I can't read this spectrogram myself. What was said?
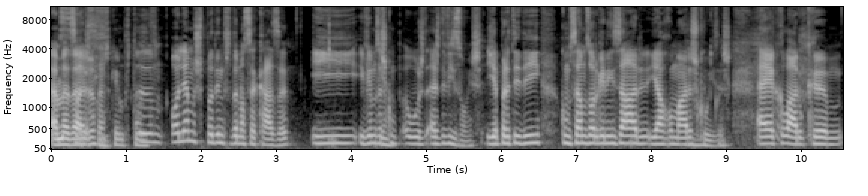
a Madeira, seja, acho que é importante. olhamos para dentro da nossa casa e, e vemos as, as, divisões. E a partir daí começamos a organizar e a arrumar as coisas. É claro que,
